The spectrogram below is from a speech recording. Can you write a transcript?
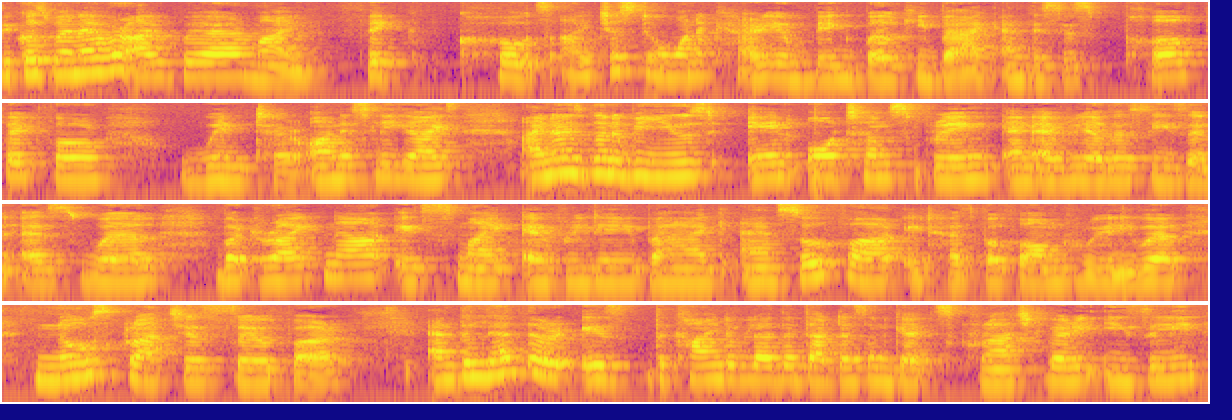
because whenever I wear my thick coats I just don't want to carry a big bulky bag and this is perfect for winter. Honestly guys I know it's going to be used in autumn spring and every other season as well but right now it's my everyday bag and so far it has performed really well. No scratches so far. And the leather is the kind of leather that doesn't get scratched very easily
